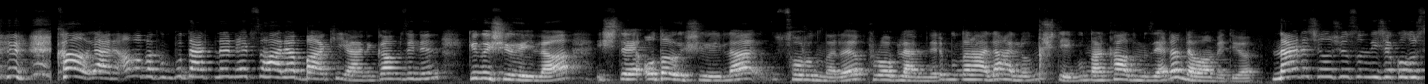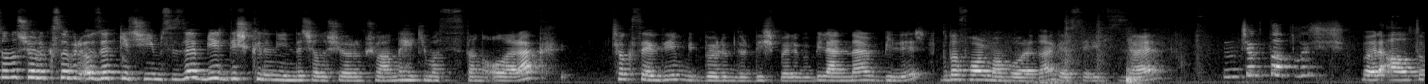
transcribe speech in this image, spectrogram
Kal yani ama bakın bu dertlerin hepsi hala baki yani. Gamze'nin gün ışığıyla, işte oda ışığıyla sorunları, problemleri bunlar hala hallolmuş değil. Bunlar kaldığımız yerden devam ediyor. Nerede çalışıyorsun diyecek olursanız şöyle kısa bir özet geçeyim size. Bir diş kliniğinde çalışıyorum şu anda hekim asistanı olarak. Çok sevdiğim bir bölümdür diş bölümü. Bilenler bilir. Bu da formam bu arada. Göstereyim size. Hmm, Çok tatlış. Böyle altım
